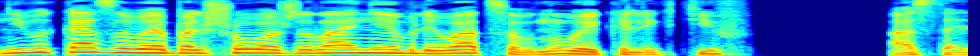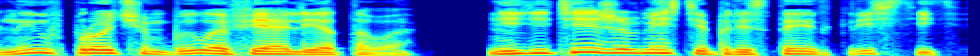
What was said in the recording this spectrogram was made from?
не выказывая большого желания вливаться в новый коллектив. Остальным, впрочем, было фиолетово. Не детей же вместе предстоит крестить.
